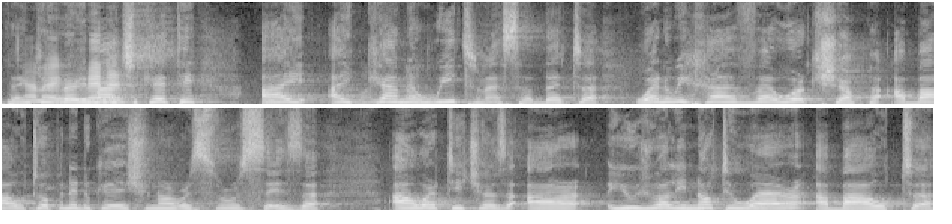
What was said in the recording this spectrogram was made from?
Thank And you I very much, Katie. I, I can witness that uh, when we have a workshop about open educational resources, uh, our teachers are usually not aware about, uh,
